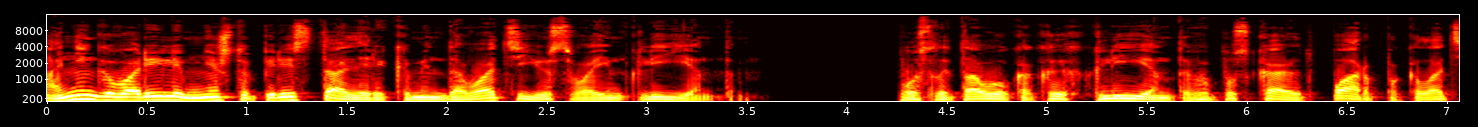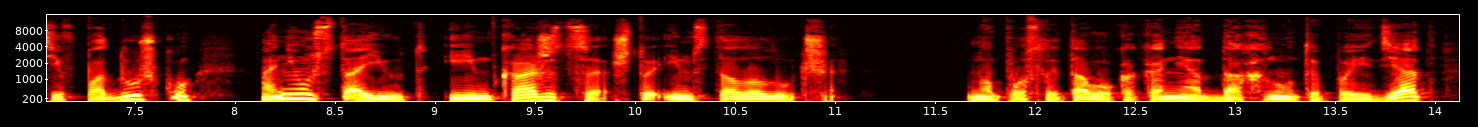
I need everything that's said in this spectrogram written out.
Они говорили мне, что перестали рекомендовать ее своим клиентам. После того, как их клиенты выпускают пар, поколотив подушку, они устают, и им кажется, что им стало лучше. Но после того, как они отдохнут и поедят –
